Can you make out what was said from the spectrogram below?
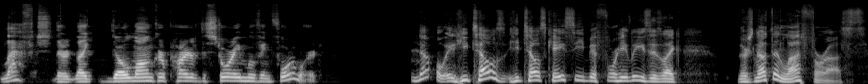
left. They're like no longer part of the story moving forward. No, he tells he tells Casey before he leaves is like, "There's nothing left for us.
